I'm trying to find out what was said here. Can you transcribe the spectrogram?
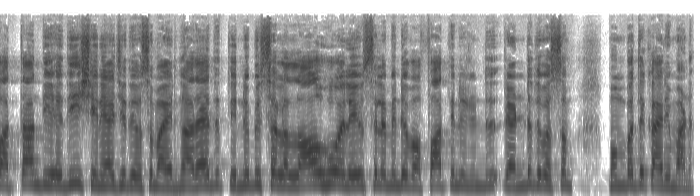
പത്താം തീയതി ശനിയാഴ്ച ദിവസമായിരുന്നു. അതായത് തിരുനബി സല്ലാഹു അലൈഹി വസ്ലമിന്റെ വഫാത്തിന് രണ്ട് രണ്ട് ദിവസം മുമ്പത്തെ കാര്യമാണ്.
